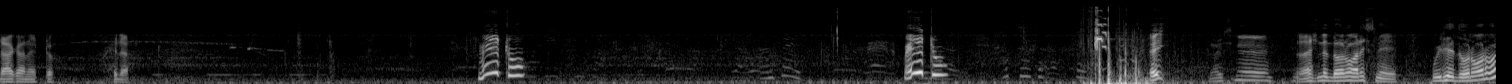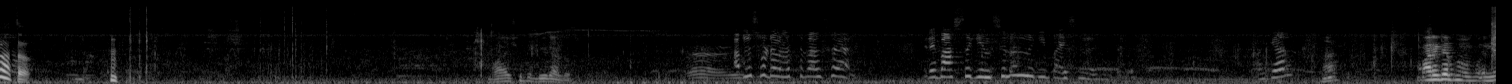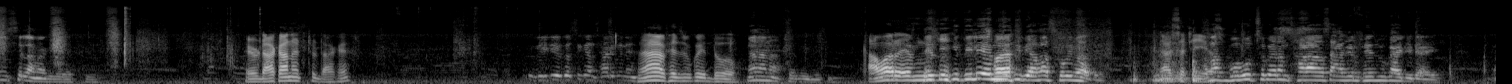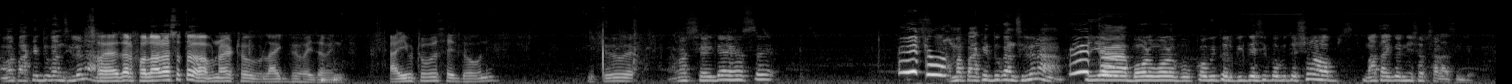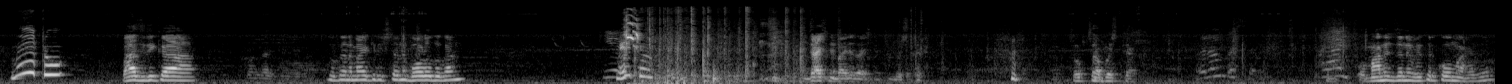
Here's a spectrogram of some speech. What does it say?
ডাকান একটু এটা me too me too এই যাইস নে দৌড় মারিস নে উঠে দৌড় মারবো না তো ভয় শুধু বিড়াল আপনি ছোটবেলাতে পালছেন এটা বাচ্চা কিনছিলেন নাকি পাইছিলেন? আঙ্কেল? হ্যাঁ আমার নিয়েছিলাম এক জায়গা থেকে একটু একটু ভিডিও করছি কেন? ছাড়বি না? হ্যাঁ ফেসবুকে দেবো। না না না ফেসবুক আমার এমনি কি দিলে এমনি দিবি আমার ছবি ভাবে আচ্ছা ঠিক আমার আছে। বহুত ছবি এরকম ছাড়া আছে আগের ফেসবুক আইডিটাই আমার পাখির দোকান ছিল না? ছয় হাজার ফলোয়ার আছে তো আপনার একটু লাইক ভিউ হয়ে যাবেন। আর ইউটিউবে সেই দেবো নি। ইউটিউবে আমার সেইটাই হচ্ছে আমার পাখির দোকান ছিল না পিয়া বড় বড় কবিতর বিদেশি কবিতর সব মাথায় করে নিয়ে সব ছাড়া ছিল। বাজরিকা দোকানে মাই খ্রিস্টানে বড় দোকান। হয়েছে? যাইস না বাইরে যাইস না বসে থাক। চুপচাপ বসে থাক। ওরম করছে ও মানুষজনের ভিতর কম আসে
